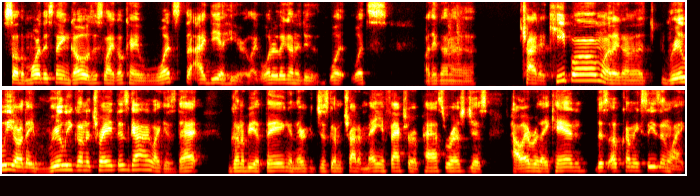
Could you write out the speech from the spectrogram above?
So the more this thing goes, it's like, okay, what's the idea here? Like, what are they gonna do? What what's are they gonna try to keep him? Are they gonna really? Are they really gonna trade this guy? Like, is that gonna be a thing? And they're just gonna try to manufacture a pass rush just however they can this upcoming season? Like,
